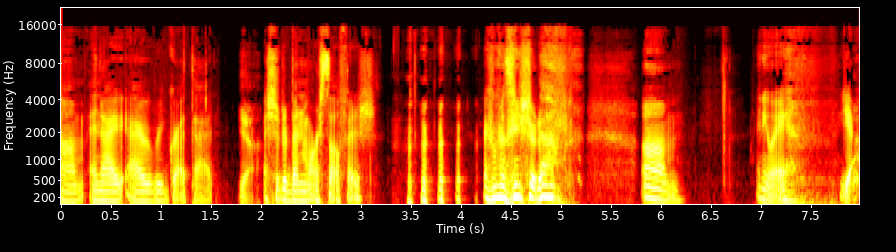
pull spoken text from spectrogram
Um, and I, I regret that. Yeah. I should have been more selfish. I really should have. Um, anyway, yeah.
